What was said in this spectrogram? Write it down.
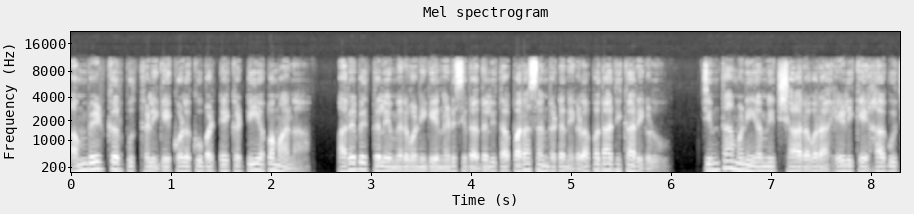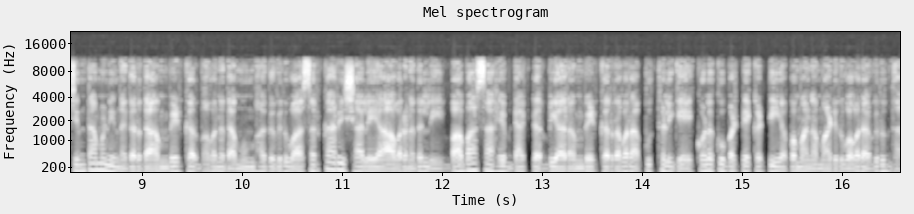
ಅಂಬೇಡ್ಕರ್ ಪುತ್ಥಳಿಗೆ ಕೊಳಕು ಬಟ್ಟೆ ಕಟ್ಟಿ ಅಪಮಾನ, ಅರೆಬೆತ್ತಲೆ ಮೆರವಣಿಗೆ ನಡೆಸಿದ ದಲಿತ ಪರ ಸಂಘಟನೆಗಳ ಪದಾಧಿಕಾರಿಗಳು ಚಿಂತಾಮಣಿ ಅಮಿತ್ ಶಾ ರವರ ಹೇಳಿಕೆ ಹಾಗೂ ಚಿಂತಾಮಣಿ ನಗರದ ಅಂಬೇಡ್ಕರ್ ಭವನದ ಮುಂಭಾಗವಿರುವ ಸರ್ಕಾರಿ ಶಾಲೆಯ ಆವರಣದಲ್ಲಿ Baba Saheb doctor B R Ambedkar ರವರ ಪುತ್ಥಳಿಗೆ ಕೊಳಕು ಬಟ್ಟೆ ಕಟ್ಟಿ ಅಪಮಾನ ಮಾಡಿರುವವರ ವಿರುದ್ಧ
